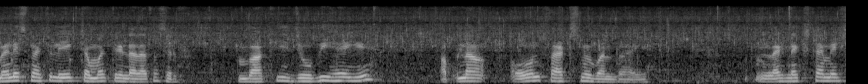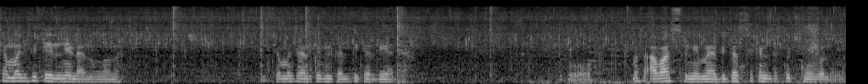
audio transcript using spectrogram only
मैंने इसमें एक्चुअली एक चम्मच तेल डाला था सिर्फ़। बाकी जो भी है ये अपना ओन फैट्स में बन रहा है ये। लाइक नेक्स्ट टाइम एक चम्मच भी तेल नहीं डालूँगा मैं। चम्मच डाल के भी गलती कर दिया था। तो बस आवाज़ सुनिए, मैं अभी दस सेकंड तक कुछ नहीं बोलूँगा।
